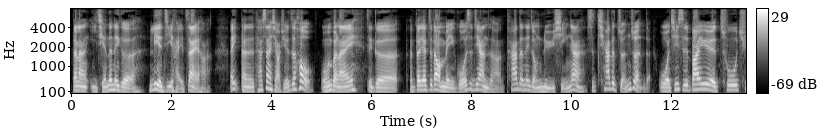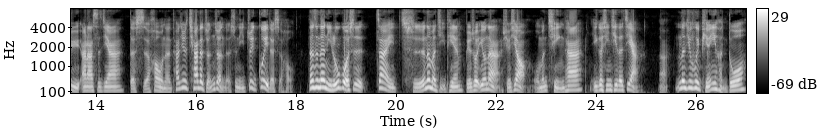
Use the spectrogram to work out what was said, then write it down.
当然以前的那个劣迹还在哈，哎，但是他上小学之后，我们本来这个。大家知道美国是这样子啊，他的那种旅行啊是掐的准准的。我其实八月初去阿拉斯加的时候呢，他就掐的准准的，是你最贵的时候。但是呢，你如果是再迟那么几天，比如说 Yuna 学校，我们请他一个星期的假啊，那就会便宜很多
